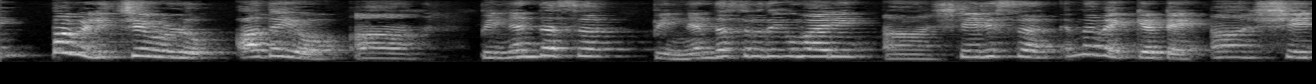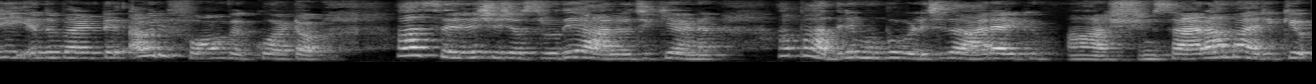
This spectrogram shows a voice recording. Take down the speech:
ഇപ്പൊ വിളിച്ചേ ഉള്ളൂ. അതെയോ? ആ പിന്നെന്താ സർ പിന്നെന്താ ശ്രുതികുമാരി? ആ ശരി സർ എന്നാ വെക്കട്ടെ? ആ ശരി എന്ന് പറഞ്ഞിട്ട് അവർ ഫോം വെക്കുക കേട്ടോ ആ ശരി ശേഷം ശ്രുതി ആലോചിക്കുകയാണ്. അപ്പൊ അതിനു മുമ്പ് വിളിച്ചത് ആരായിരിക്കും? ആ അശ്വിൻ സാറാമായിരിക്കും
